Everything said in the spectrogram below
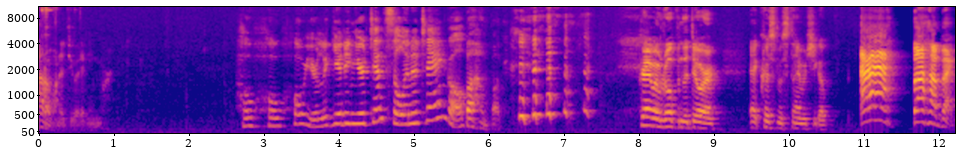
I don't want to do it anymore. Ho, ho, ho, you're getting your tinsel in a tangle. Bah humbug. Grandma would open the door at Christmas time and she'd go, Ah! Bah humbug!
